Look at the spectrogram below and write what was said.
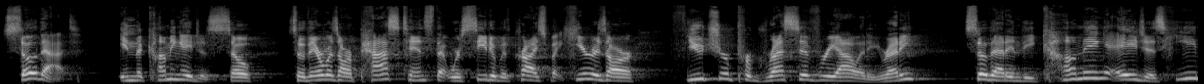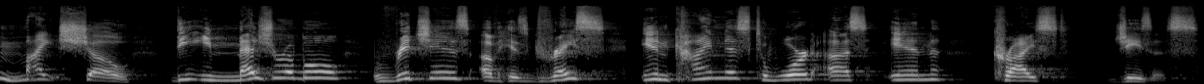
so that in the coming ages, so, so there was our past tense that we're seated with Christ, but here is our future progressive reality. Ready? So that in the coming ages, he might show the immeasurable riches of his grace in kindness toward us in Christ Jesus.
